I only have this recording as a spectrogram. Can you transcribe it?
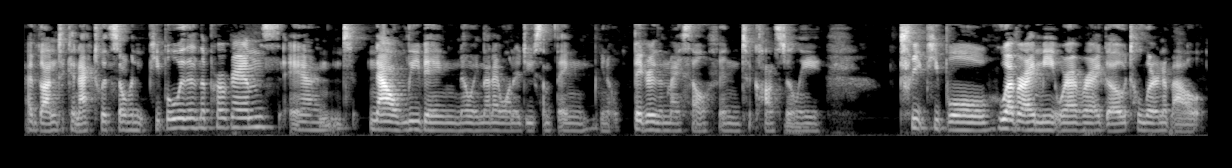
I've gotten to connect with so many people within the programs. And now leaving, knowing that I want to do something, you know, bigger than myself and to constantly treat people whoever i meet wherever i go to learn about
